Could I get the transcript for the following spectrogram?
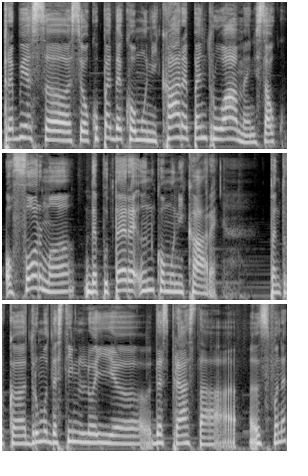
trebuie să se ocupe de comunicare pentru oameni sau o formă de putere în comunicare. Pentru că drumul destinului uh, despre asta uh, spune,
